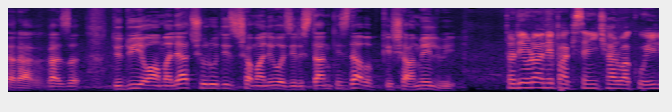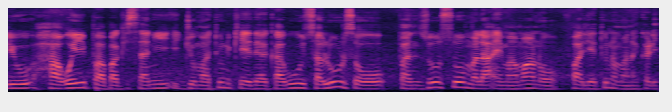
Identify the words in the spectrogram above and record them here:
سره د دوی یو عملیات شروع دي شمالي وزیرستان کې چې دا به پکې شامل وي. تر دې وړاندې پاکستاني چارواکو ویلي وو، هغوی په پاکستاني جوماتونو کې د کابو څلور سوه او پنځوس ملا امامانو فعالیتونه منع کړي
